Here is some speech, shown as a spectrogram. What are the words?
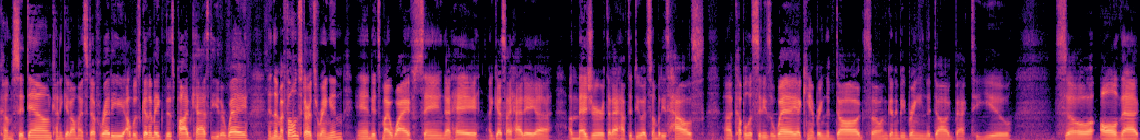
come sit down, kind of get all my stuff ready. I was going to make this podcast either way. And then my phone starts ringing, and it's my wife saying that, hey, I guess I had a, uh, a measure that I have to do at somebody's house a couple of cities away. I can't bring the dog, so I'm going to be bringing the dog back to you. So all that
